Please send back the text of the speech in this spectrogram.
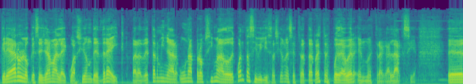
crearon lo que se llama la ecuación de Drake para determinar un aproximado de cuántas civilizaciones extraterrestres puede haber en nuestra galaxia. Eh,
